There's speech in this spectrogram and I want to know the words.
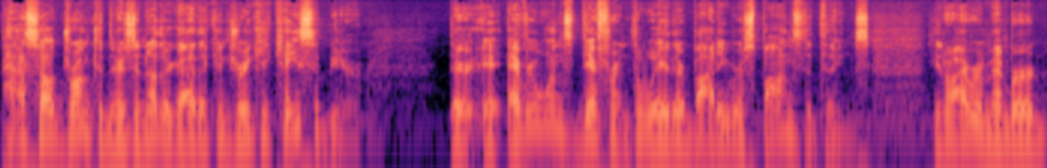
pass out drunk, and there's another guy that can drink a case of beer. There, everyone's different the way their body responds to things. You know, I remembered,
